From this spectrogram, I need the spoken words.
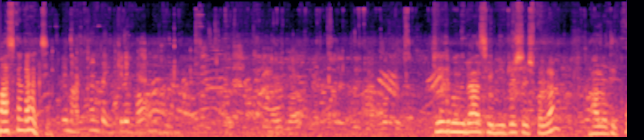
মাঝখানটা খাচ্ছি। ঠিক আছে বন্ধুরা, সেই ভিডিওটা শেষ করলাম। ভালো থেকো।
